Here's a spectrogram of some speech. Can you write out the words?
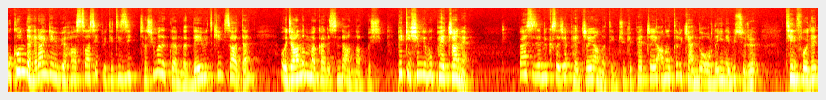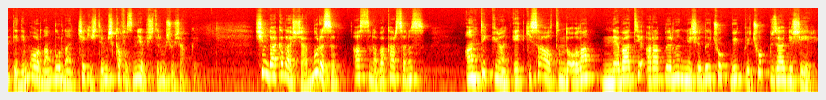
bu konuda herhangi bir hassasiyet ve titizlik taşımadıklarında David King zaten o canım makalesinde anlatmış. Peki şimdi bu Petra ne? Ben size bir kısaca Petra'yı anlatayım. Çünkü Petra'yı anlatırken de orada yine bir sürü tinfoil hat dediğim oradan buradan çekiştirmiş kafasını yapıştırmış o şapkayı. Şimdi arkadaşlar burası aslına bakarsanız antik Yunan etkisi altında olan Nebati Araplarının yaşadığı çok büyük ve çok güzel bir şehir.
